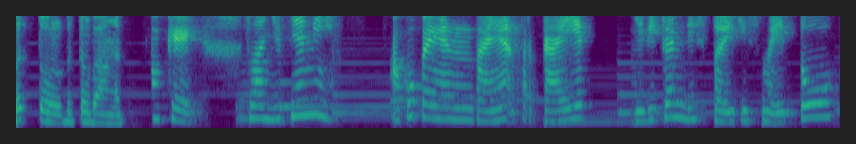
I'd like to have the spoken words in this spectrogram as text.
Betul betul banget. Oke okay, selanjutnya nih aku pengen tanya terkait jadi kan di stoikisme itu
